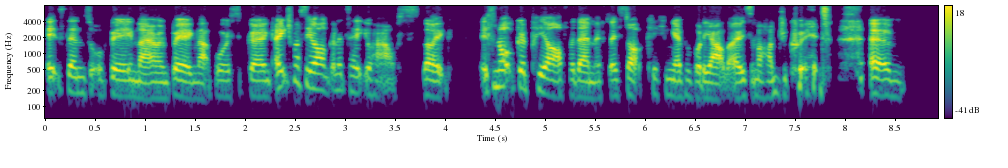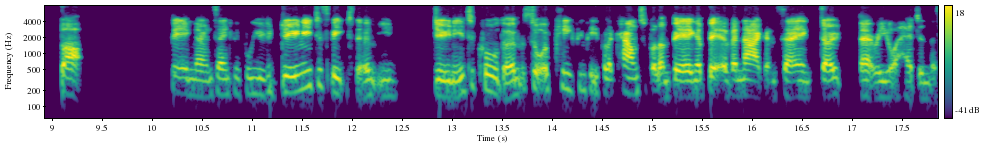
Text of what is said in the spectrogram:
It's then sort of being there and being that voice of going, HMRC aren't going to take your house. Like, it's not good PR for them if they start kicking everybody out that owes them a hundred quid. Um, but being there and saying to people, you do need to speak to them, you do need to call them, sort of keeping people accountable and being a bit of a nag and saying, don't bury your head in the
